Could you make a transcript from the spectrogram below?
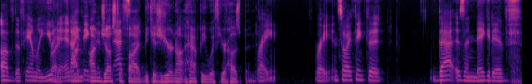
of the family unit. Right. And I'm, I think I'm justified a- because you're not happy with your husband. Right. Right. And so I think that that is a negative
